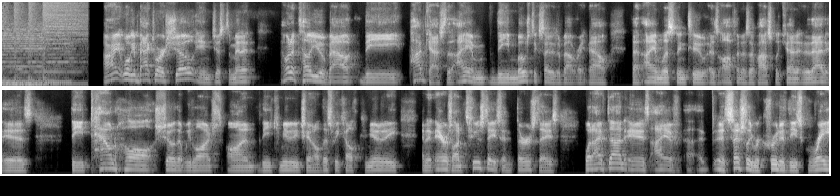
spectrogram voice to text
All right, we'll get back to our show in just a minute. I want to tell you about the podcast that I am the most excited about right now that I am listening to as often as I possibly can. And that is the town hall show that we launched on the community channel, This Week Health Community, and it airs on Tuesdays and Thursdays. What I've done is I have uh, essentially recruited these great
